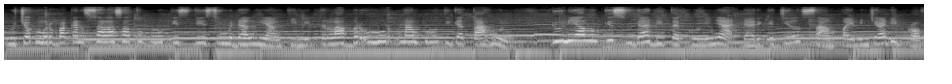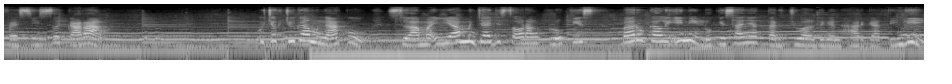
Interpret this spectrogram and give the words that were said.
Ucok merupakan salah satu pelukis di Sumedang yang kini telah berumur 63 tahun. Dunia lukis sudah ditekuninya dari kecil sampai menjadi profesi sekarang. Ucok juga mengaku, selama ia menjadi seorang pelukis, baru kali ini lukisannya terjual dengan harga tinggi.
